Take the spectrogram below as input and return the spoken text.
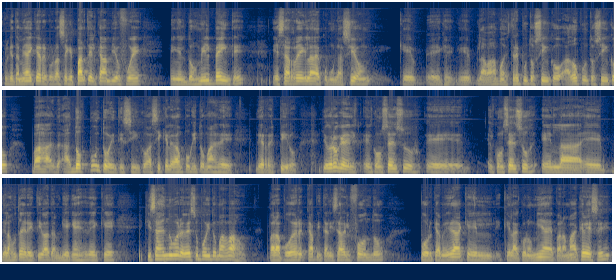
Porque también hay que recordarse que parte del cambio fue en el 2020, esa regla de acumulación eh, que, la bajamos de 3.5 a 2.5, baja a 2.25, así que le da un poquito más de, respiro. Yo creo que el, consenso eh, el consenso en la, de la Junta Directiva también es de que quizás el número debe ser un poquito más bajo para poder capitalizar el fondo, porque a medida que, la economía de Panamá crece,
